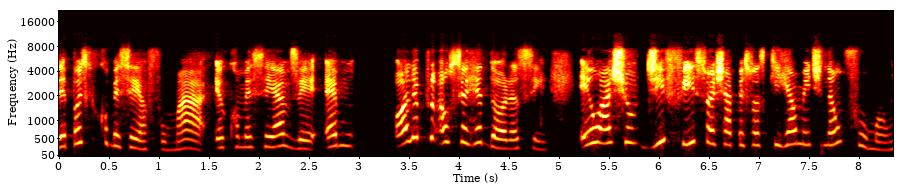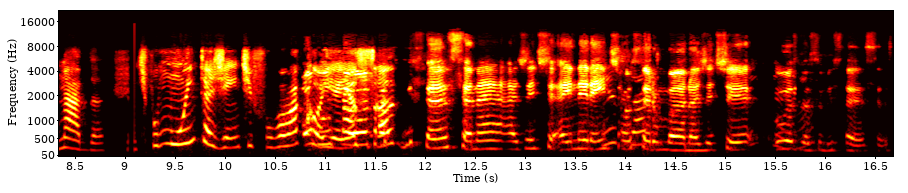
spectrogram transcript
depois que eu comecei a fumar, eu comecei a ver, é olha ao seu redor, assim. Eu acho difícil achar pessoas que realmente não fumam nada. Tipo, muita gente fuma maconha. Ou eu só substância, né? A gente é inerente Exato. ao ser humano, a gente usa substâncias.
